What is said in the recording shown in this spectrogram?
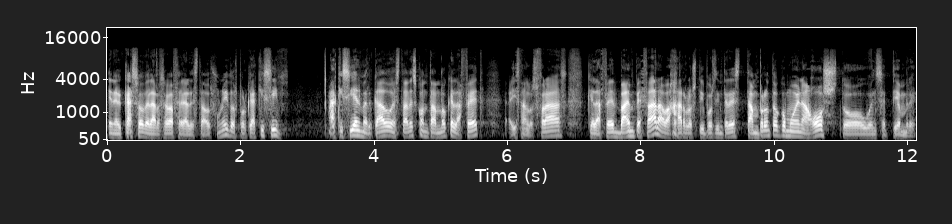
en el caso de la Reserva Federal de Estados Unidos, porque aquí sí, Aquí sí el mercado está descontando que la Fed, ahí están los FRAS, que la Fed va a empezar a bajar los tipos de interés tan pronto como en agosto o en septiembre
